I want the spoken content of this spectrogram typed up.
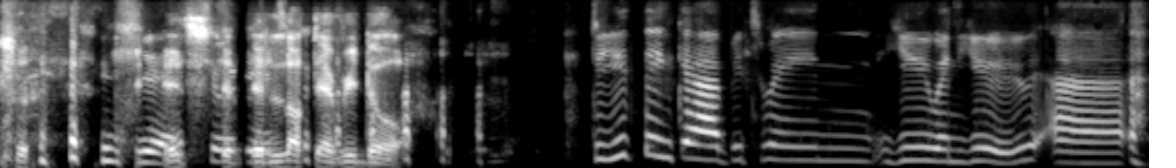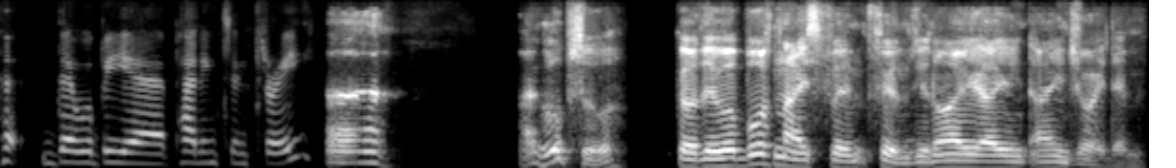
yeah, sure it, it, locked every door. Do you think uh, between you and you, uh, there will be a Paddington 3? Uh, I hope so. Because they were both nice film, films. You know, I, I, I enjoyed them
